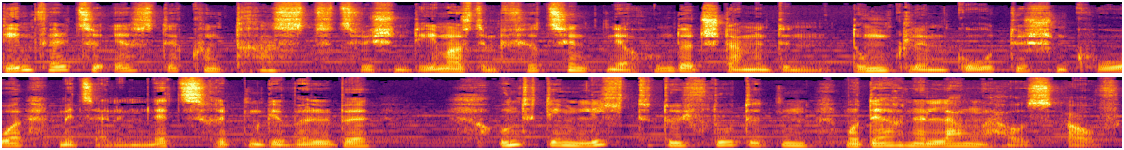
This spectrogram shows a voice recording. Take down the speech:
dem fällt zuerst der Kontrast zwischen dem aus dem 14. Jahrhundert stammenden dunklen gotischen Chor mit seinem Netzrippengewölbe und dem lichtdurchfluteten modernen Langhaus auf,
